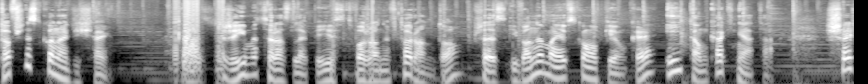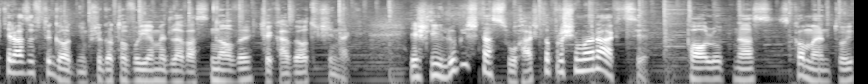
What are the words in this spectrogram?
To wszystko na dzisiaj. Żyjmy coraz lepiej jest stworzony w Toronto przez Iwonę Majewską Opiełkę i Tomka Kniata. Sześć razy w tygodniu przygotowujemy dla Was nowy, ciekawy odcinek. Jeśli lubisz nas słuchać, to prosimy o reakcję. Polub nas, skomentuj,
